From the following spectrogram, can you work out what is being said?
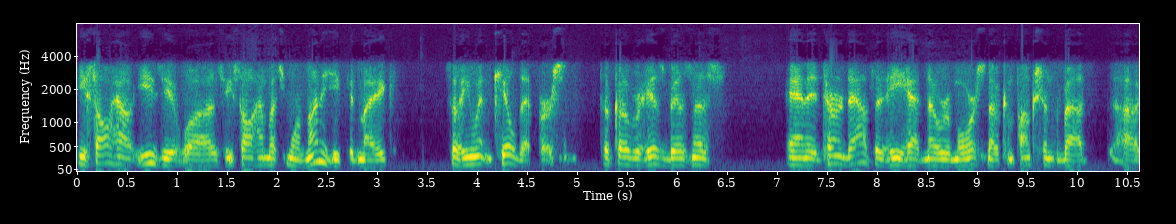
He saw how easy it was. He saw how much more money he could make. So he went and killed that person, took over his business. And it turned out that he had no remorse, no compunction about uh,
